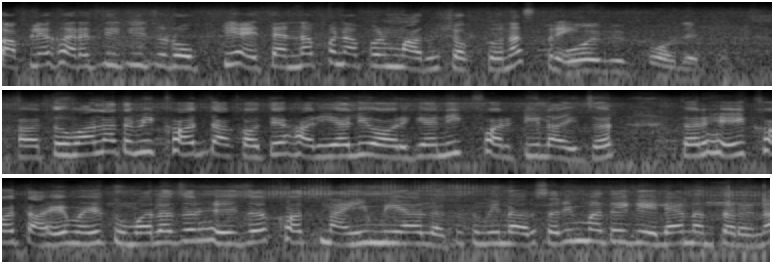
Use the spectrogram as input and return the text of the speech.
आपल्या घरातली जी रोपटी आहे त्यांना पण आपण मारू शकतो ना स्प्रे? कोई भी पौधे पे अ, तुम्हाला आता मी खत दाखवते हरियाली ऑर्गॅनिक फर्टिलायझर. तर हे खत आहे म्हणजे तुम्हाला जर हे जर खत नाही मिळालं तर तुम्ही नर्सरीमध्ये गेल्यानंतर आहे ना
